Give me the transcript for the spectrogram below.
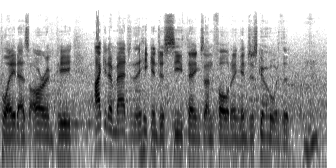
played as RMP, I can imagine that he can just see things unfolding and just go with it. Mm-hmm.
